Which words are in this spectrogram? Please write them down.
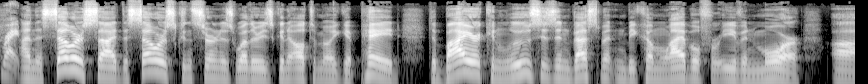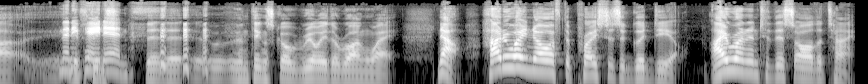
Right. On the seller's side, the seller's concern is whether he's going to ultimately get paid. The buyer can lose his investment and become liable for even more. Uh, Then he paid things- the, the, when things go really the wrong way. Now, how do I know if the price is a good deal? I run into this all the time.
